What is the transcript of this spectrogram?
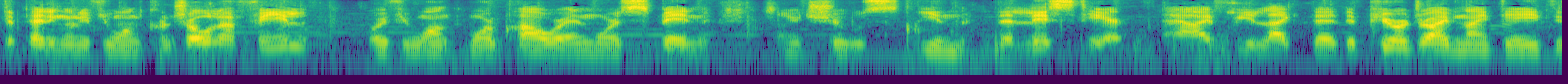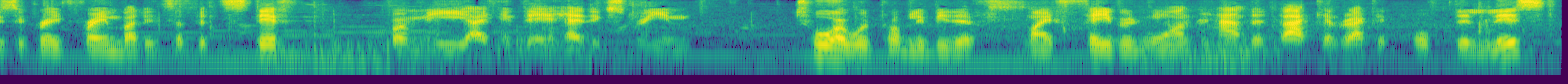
depending on if you want control and feel, or if you want more power and more spin, you choose in the list here. Uh, I feel like the, the Pure Drive 98 is a great frame, but it's a bit stiff. For me, I think the Head Extreme Tour would probably be the, my favorite one-handed backhand racket of the list.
